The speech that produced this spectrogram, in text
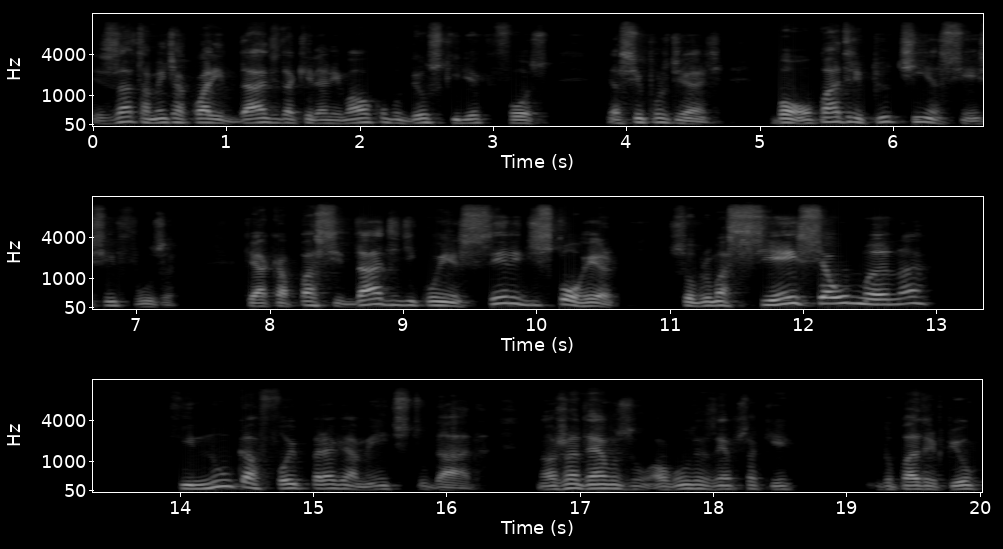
exatamente à qualidade daquele animal como Deus queria que fosse, e assim por diante. Bom, o Padre Pio tinha ciência infusa, que é a capacidade de conhecer e discorrer sobre uma ciência humana que nunca foi previamente estudada. Nós já demos alguns exemplos aqui do Padre Pio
